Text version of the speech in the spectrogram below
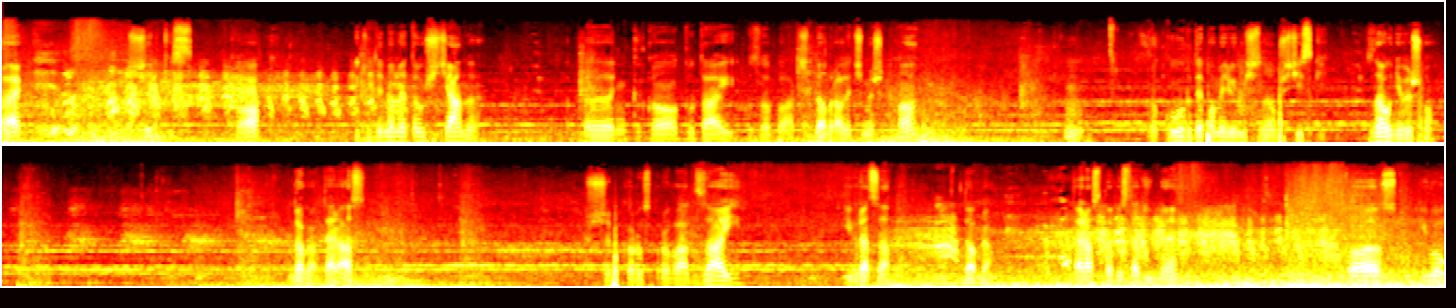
Tak. Szybki skok. I tutaj mamy tą ścianę. E, tylko tutaj zobacz. Dobra, lecimy szybko. Hmm. No kurde, pomyliły mi się znowu przyciski. Znowu nie wyszło. Dobra, teraz. Szybko rozprowadzaj. I wracamy. Dobra. Teraz to wysadzimy. To skupiło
